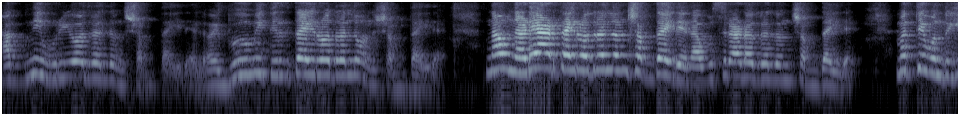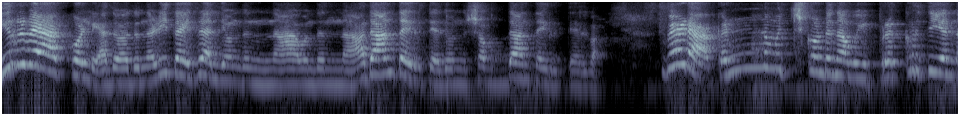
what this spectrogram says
ಅಗ್ನಿ ಉರಿಯೋದ್ರಲ್ಲೂ ಒಂದು ಶಬ್ದ ಇದೆ ಅಲ್ವಾ? ಭೂಮಿ ತಿರುಗ್ತಾ ಇರೋದ್ರಲ್ಲೂ ಒಂದು ಶಬ್ದ ಇದೆ. ನಾವು ನಡೆ ಆಡ್ತಾ ಇರೋದ್ರಲ್ಲಿ ಒಂದು ಶಬ್ದ ಇದೆ, ನಾವು ಉಸಿರಾಡೋದ್ರಲ್ಲಿ ಒಂದು ಶಬ್ದ ಇದೆ. ಮತ್ತೆ ಒಂದು ಇರುವೆ ಹಾಕೊಳ್ಳಿ, ಅದು ಅದು ನಡೀತಾ ಇದ್ರೆ ಅಲ್ಲಿ ಒಂದು ನಾ, ಒಂದು ನಾದ ಅಂತ ಇರುತ್ತೆ ಅದೊಂದು ಶಬ್ದ ಅಂತ ಇರುತ್ತೆ ಅಲ್ವಾ? ಬೇಡ, ಕಣ್ಣು ಮುಚ್ಕೊಂಡು ನಾವು ಈ ಪ್ರಕೃತಿಯನ್ನ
